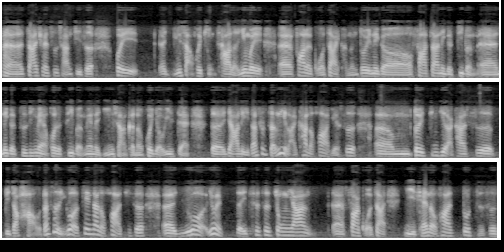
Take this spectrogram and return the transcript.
呃，债券市场其实会呃影响会挺差的，因为呃发了国债，可能对那个发债那个基本呃那个资金面或者基本面的影响可能会有一点的压力。但是整体来看的话，也是嗯对经济来看是比较好。但是如果现在的话，其实呃如果因为这一次是中央。呃，发国债以前的话都只是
